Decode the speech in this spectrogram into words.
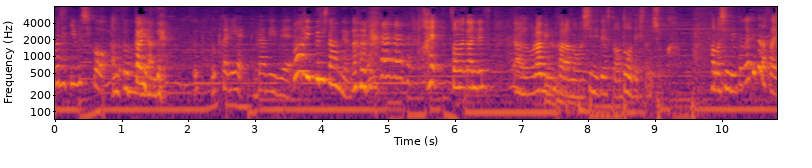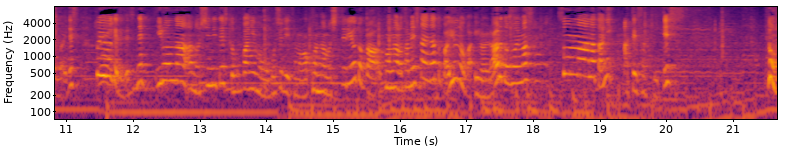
ポジティブ思考。あのうっかりなんで。ううっかりラビで。わあびっくりしたみたいな。はいそんな感じです、あのラビルからの心理テストはどうでしたでしょうか。楽しんでいただけたら幸いです。というわけでですねいろんなあの心理テスト他にもご主人様がこんなの知ってるよとかこんなの試したいなとかいうのがいろいろあると思います。そんなあなたに宛先です。ドン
